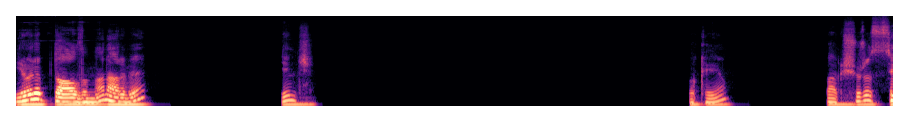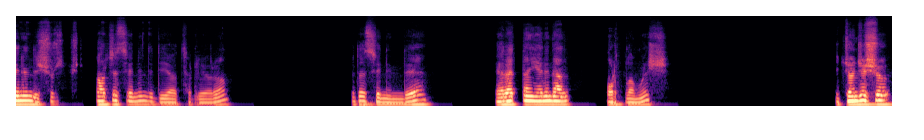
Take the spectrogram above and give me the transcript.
Niye öyle dağıldın lan harbi? İlginç. Bakayım. Bak şurası senindi. Şu şu parça senindi diye hatırlıyorum. Bu da senindi. Herat'tan yeniden portlamış. İlk önce şu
